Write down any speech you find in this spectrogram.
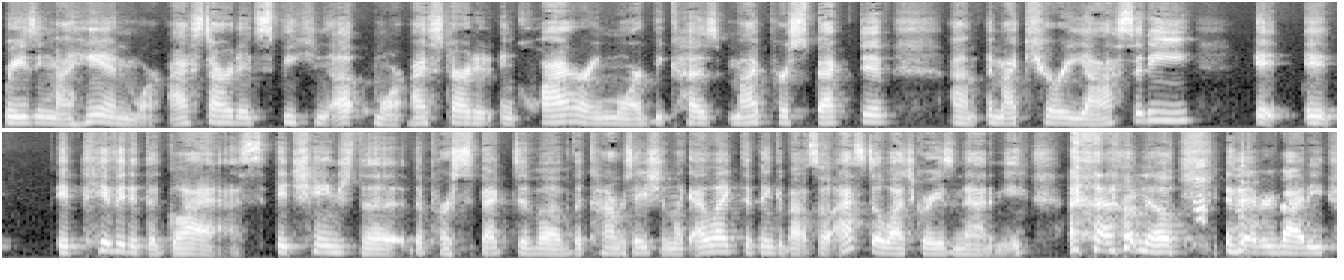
raising my hand more. I started speaking up more. I started inquiring more because my perspective um, and my curiosity, it, it, it pivoted the glass. It changed the the perspective of the conversation. Like I like to think about. So I still watch Grey's Anatomy. I don't know if everybody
